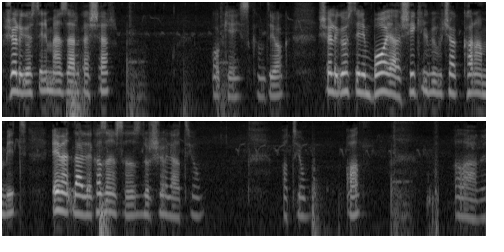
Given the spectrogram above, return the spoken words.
Şöyle göstereyim ben size arkadaşlar. Okey sıkıntı yok. Şöyle göstereyim bayağı şekil bir bıçak karambit. Eventlerde kazanırsanız dur şöyle atıyorum. Atıyorum. Al. Al abi.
